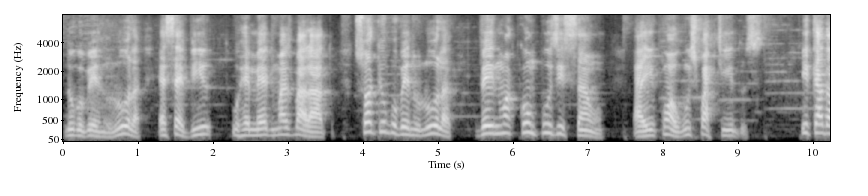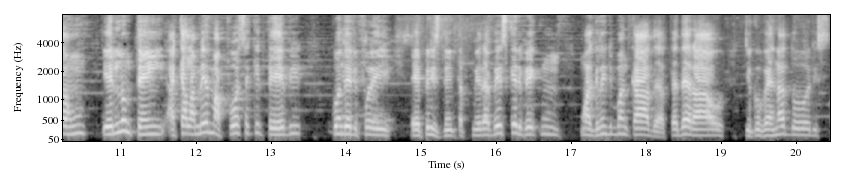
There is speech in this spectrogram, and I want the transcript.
do governo Lula é servir o remédio mais barato. Só que o governo Lula veio numa composição aí com alguns partidos. E cada um, ele não tem aquela mesma força que teve quando ele foi é, presidente da primeira vez, que ele veio com uma grande bancada federal, de governadores,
